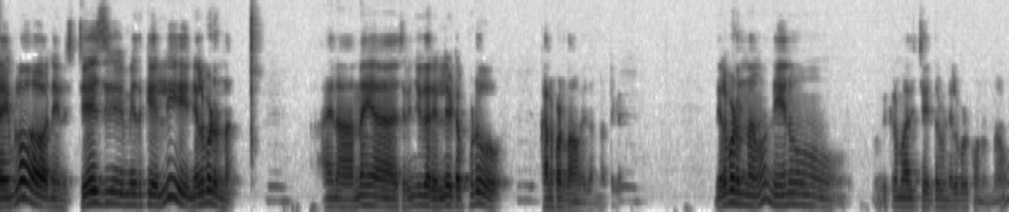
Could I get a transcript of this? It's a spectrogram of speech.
టైంలో నేను స్టేజ్ మీదకి వెళ్ళి నిలబడి ఉన్నా. ఆయన అన్నయ్య చిరంజీవి గారు వెళ్ళేటప్పుడు కనపడదాం ఇది అన్నట్టుగా. నిలబడి ఉన్నాము. నేను విక్రమాదిత్య ఇద్దరు నిలబడుకొని ఉన్నాము.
